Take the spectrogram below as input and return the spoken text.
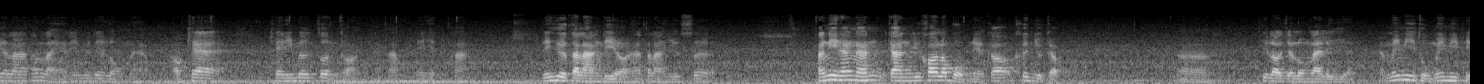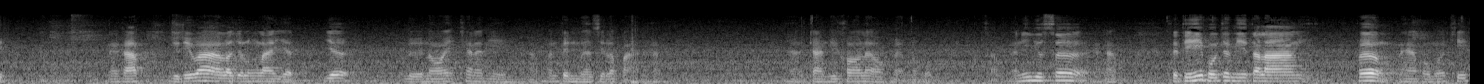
เวลาเท่าไหร่อันนี้ไม่ได้ลงนะครับ เอาแค่แค่นี้เบื้องต้นก่อนนะครับ ให้เห็นภาพ นี่คือตารางเดียวนะตาราง user ทั้งนี้ทั้งนั้นการวิเคราะห์ระบบเนี่ยก็ขึ้นอยู่กับที่เราจะลงรายละเอียด ไม่มีถูกไม่มีผิดนะครับ อยู่ที่ว่าเราจะลงรายละเอียดเยอะ หรือน้อยแค่นั้นเองครับมันเป็นเหมือนศิลปะนะครับการวิเคราะห์และออกแบบระบบครับอันนี้ user นะครับเสร็จทีนี้ผมจะมีตารางเพิ่มนะครับผมก็คลิก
